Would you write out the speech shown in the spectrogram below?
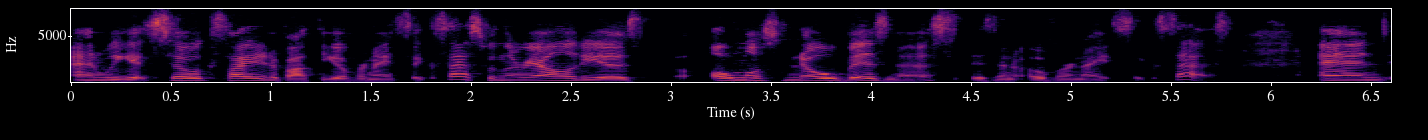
And we get so excited about the overnight success when the reality is almost no business is an overnight success. And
